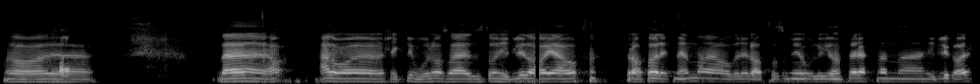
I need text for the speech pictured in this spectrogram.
Det var eh, det, ja. Det var skikkelig moro. Altså. Jeg synes det var hyggelig i dag, jeg òg. Prata litt med han. Jeg har aldri rata så mye Ole Gunnar før, men eh, hyggelig kar.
